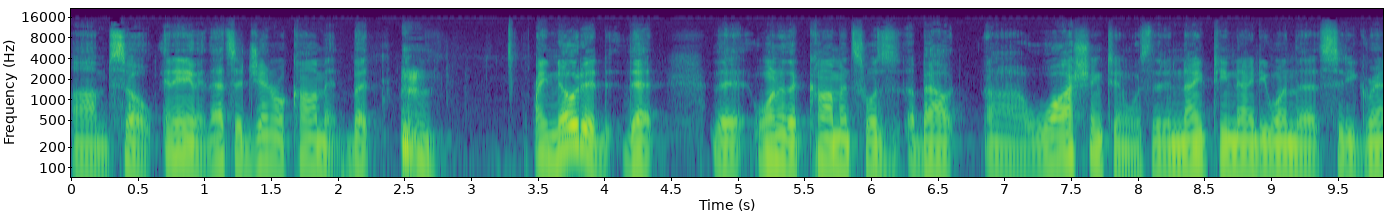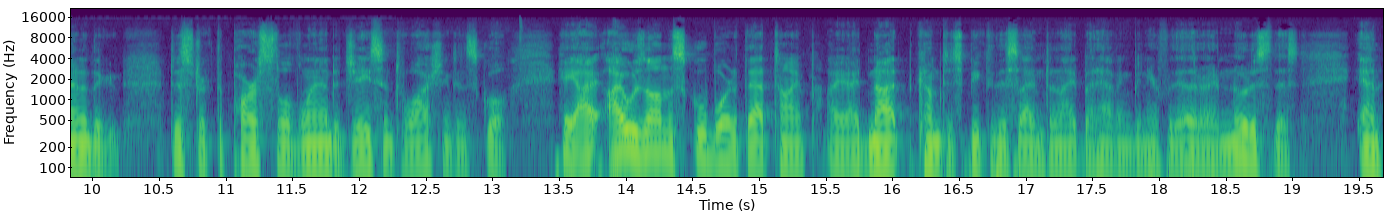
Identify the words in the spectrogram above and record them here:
um, so, and anyway, that's a general comment, but. I noted that the, one of the comments was about uh, Washington, was that in 1991 the city granted the district the parcel of land adjacent to Washington School. Hey, I, I was on the school board at that time. I had not come to speak to this item tonight, but having been here for the other item, noticed this. And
